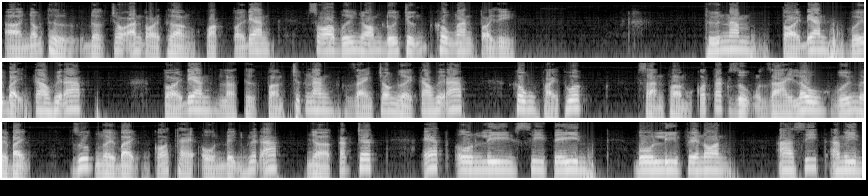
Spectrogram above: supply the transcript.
ở nhóm thử được cho ăn tỏi thường hoặc tỏi đen so với nhóm đối chứng không ăn tỏi gì. Thứ năm, tỏi đen với bệnh cao huyết áp. Tỏi đen là thực phẩm chức năng dành cho người cao huyết áp, không phải thuốc. Sản phẩm có tác dụng dài lâu với người bệnh, giúp người bệnh có thể ổn định huyết áp nhờ các chất S-onlycysteine, polyphenol, axit amin.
